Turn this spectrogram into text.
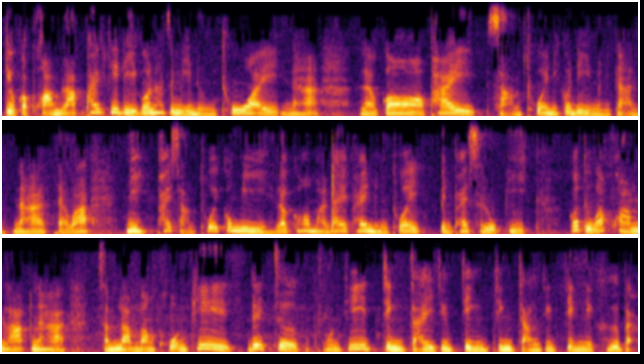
เกี่ยวกับความรักไพ่ที่ดีก็น่าจะมีหนึ่งถ้วยนะคะแล้วก็ไพ่สามถ้วยนี่ก็ดีเหมือนกันนะคะแต่ว่านี่ไพ่สามถ้วยก็มีแล้วก็มาได้ไพ่หนึ่งถ้วยเป็นไพ่สรุปอีก ก็ถือว่าความรักนะคะสำหรับบางคนที่ได้เจอกับคนที่จริงใจจริง ๆ จริงจังจริง ๆ นี่คือแบบ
